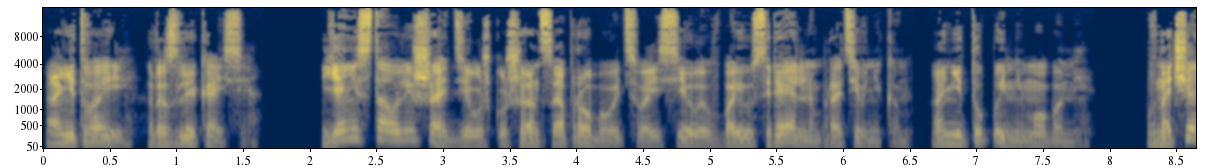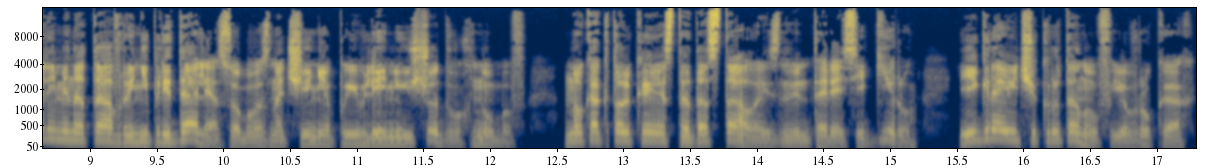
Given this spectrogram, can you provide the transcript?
«Они твои, развлекайся». Я не стал лишать девушку шанса опробовать свои силы в бою с реальным противником, а не тупыми мобами. Вначале Минотавры не придали особого значения появлению еще двух нубов, но как только Эста достала из инвентаря секиру и, играючи крутанув ее в руках,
